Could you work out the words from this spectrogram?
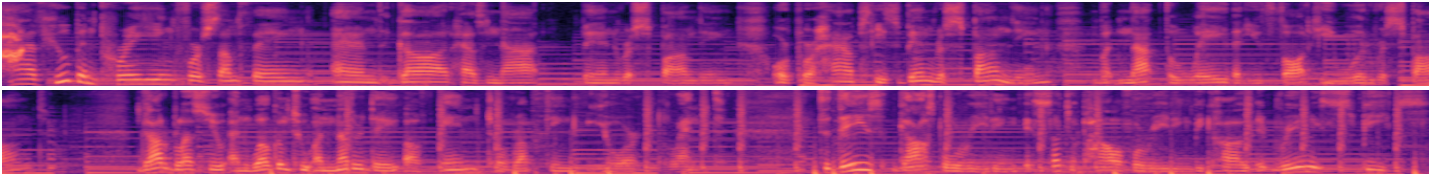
Have you been praying for something and God has not been responding? Or perhaps He's been responding, but not the way that you thought He would respond? God bless you and welcome to another day of Interrupting Your Lent. Today's gospel reading is such a powerful reading because it really speaks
